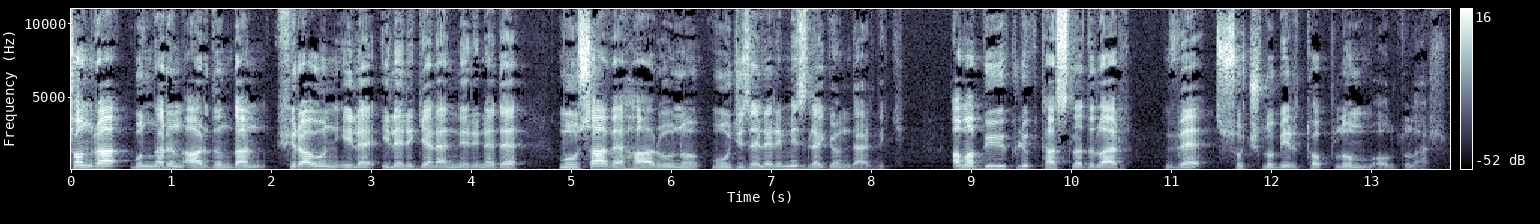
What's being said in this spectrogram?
Sonra bunların ardından Firavun ile ileri gelenlerine de Musa ve Harun'u mucizelerimizle gönderdik. Ama büyüklük tasladılar ve suçlu bir toplum oldular.''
